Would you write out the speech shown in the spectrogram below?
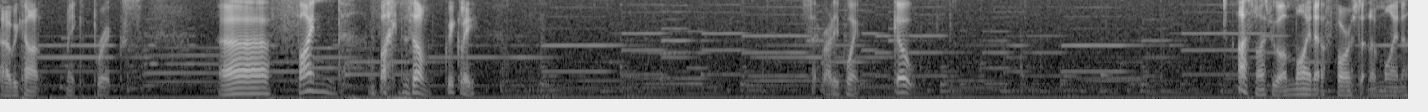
Uh, we can't make bricks. Uh, find, find some, quickly. Set rally point. Go! That's nice, we've got a miner, a forester and a miner.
